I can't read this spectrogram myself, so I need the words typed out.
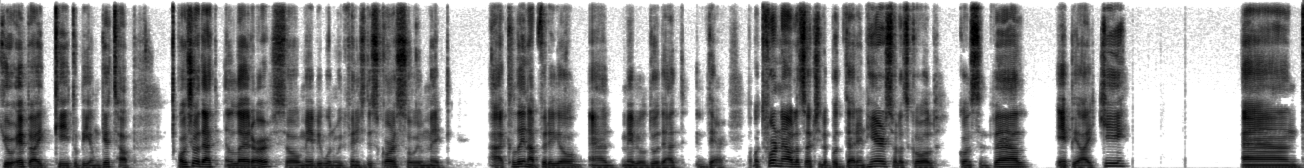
your API key to be on GitHub. I'll show that later. So maybe when we finish this course, so we'll make a cleanup video and maybe we'll do that there. But for now, let's actually put that in here. So let's call constant val API key. And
